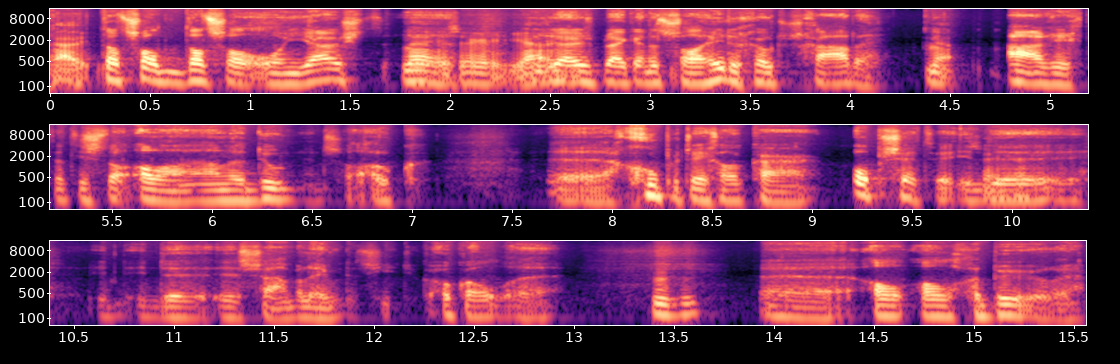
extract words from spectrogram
ja, dat, zal, dat zal onjuist, nee, uh, ja. juist blijken. En dat zal hele grote schade aanrichten. Dat is er al aan het doen. Het zal ook groepen tegen elkaar opzetten in, de, in, in de, de, samenleving. Dat zie je natuurlijk ook al, mm -hmm. al, al gebeuren.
